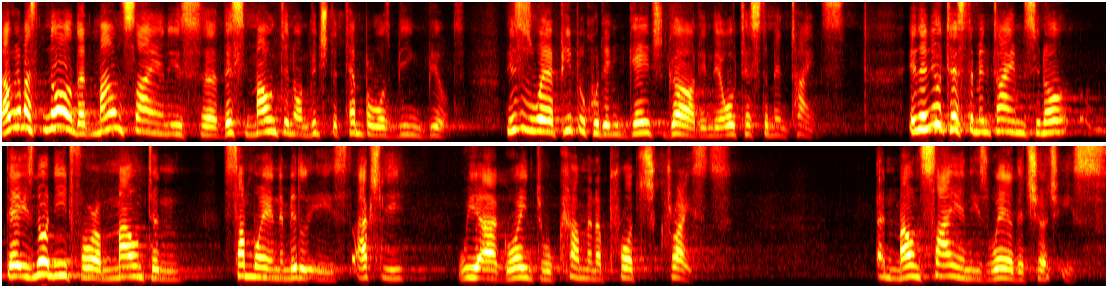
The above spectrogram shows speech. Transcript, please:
Now we must know that Mount Zion is uh, this mountain on which the temple was being built. This is where people could engage God in the Old Testament times. In the New Testament times, you know, there is no need for a mountain somewhere in the Middle East. Actually, we are going to come and approach Christ. And Mount Zion is where the church is,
